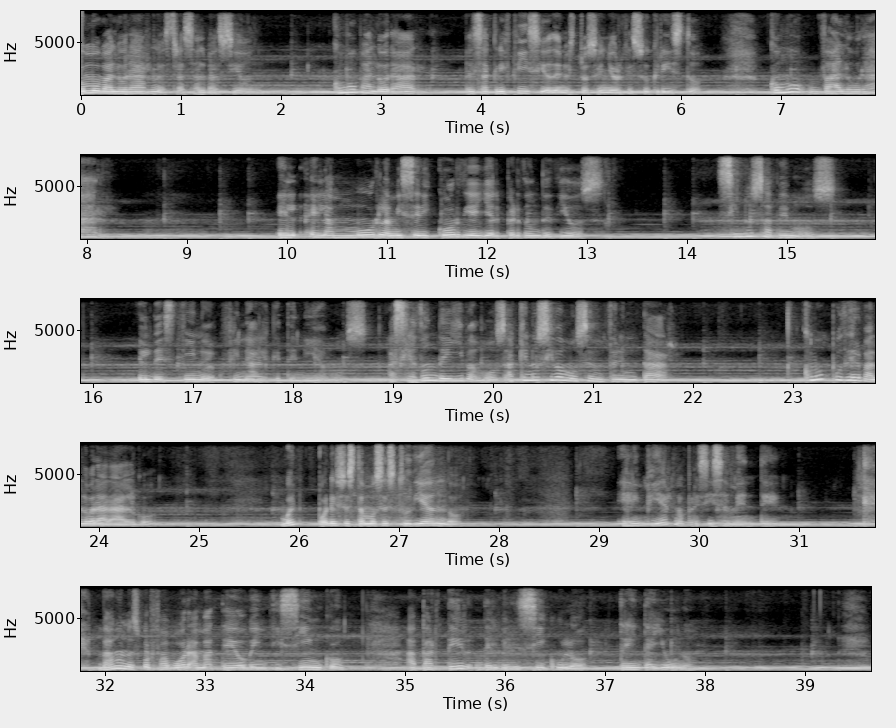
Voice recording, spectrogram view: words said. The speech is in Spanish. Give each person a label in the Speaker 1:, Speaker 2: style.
Speaker 1: ¿Cómo valorar nuestra salvación? ¿Cómo valorar el sacrificio de nuestro Señor Jesucristo? ¿Cómo valorar el, amor, la misericordia y el perdón de Dios si no sabemos el destino final que teníamos, hacia dónde íbamos, a qué nos íbamos a enfrentar? ¿Cómo poder valorar algo? Bueno, por eso estamos estudiando el infierno precisamente. Vámonos por favor a Mateo 25 a partir del versículo 31.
